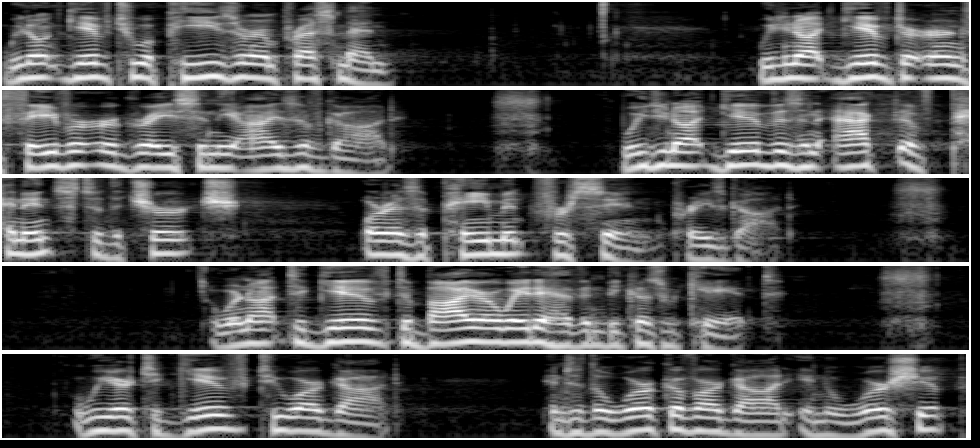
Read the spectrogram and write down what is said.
We don't give to appease or impress men. We do not give to earn favor or grace in the eyes of God. We do not give as an act of penance to the church or as a payment for sin. Praise God. We're not to give to buy our way to heaven because we can't. We are to give to our God and to the work of our God in worship,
